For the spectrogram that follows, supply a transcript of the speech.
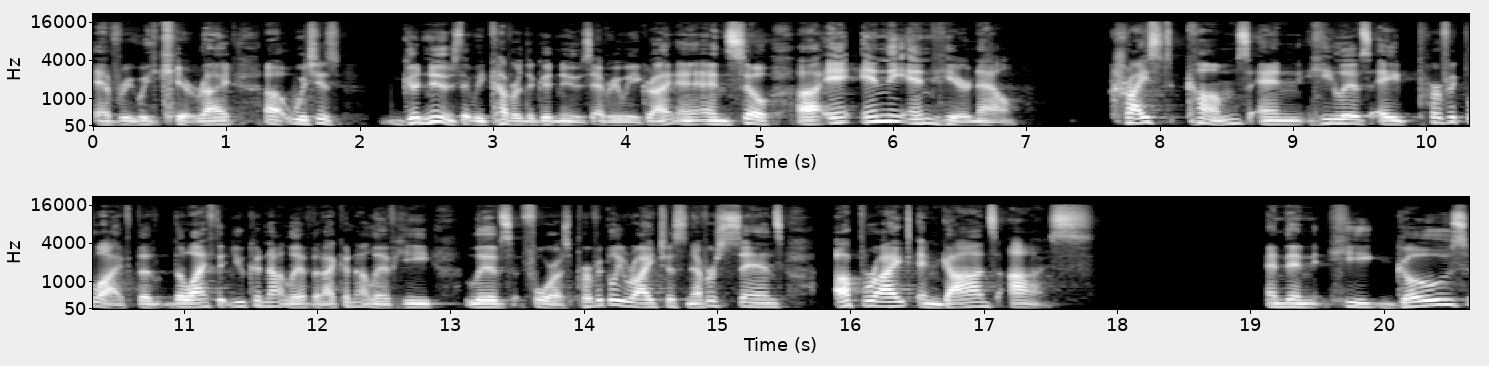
every week here, right? Uh, which is good news that we covered the good news every week, right? And, and so, uh, in, in, the end, here now, Christ comes and he lives a perfect life, the, the life that you could not live, that I could not live. He lives for us, perfectly righteous, never sins, upright in God's eyes. And then he goes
